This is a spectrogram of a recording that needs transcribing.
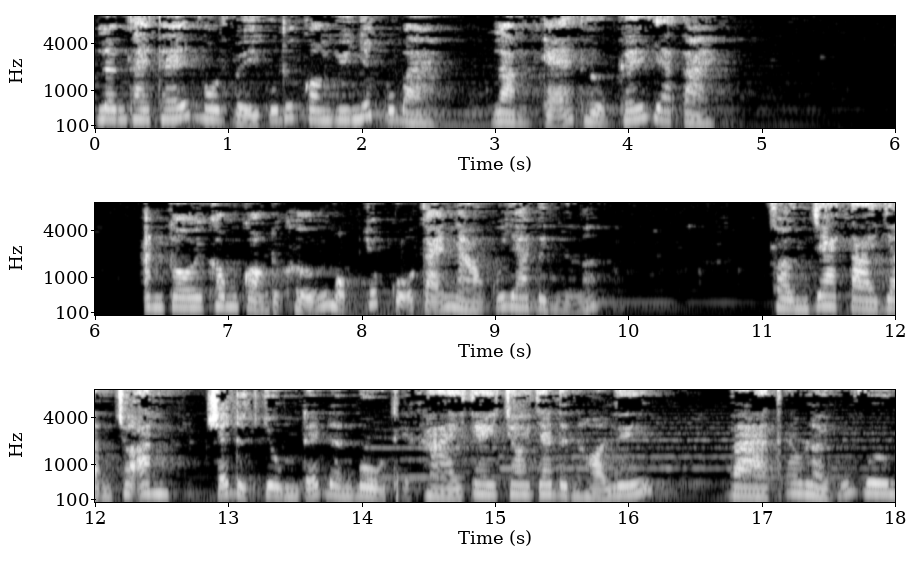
Lên thay thế ngôi vị của đứa con duy nhất của bà, Làm kẻ thừa kế gia tài? Anh tôi không còn được hưởng một chút của cải nào của gia đình nữa. Phần gia tài dành cho anh sẽ được dùng để đền bù thiệt hại gây cho gia đình họ Lý. Và theo lời Vũ Vương,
